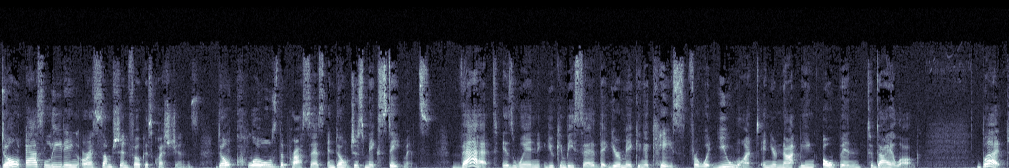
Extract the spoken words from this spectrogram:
Don't ask leading or assumption focused questions. Don't close the process and don't just make statements. That is when you can be said that you're making a case for what you want and you're not being open to dialogue. But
